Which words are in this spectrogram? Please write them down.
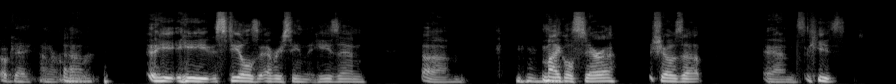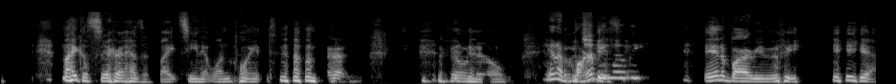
Okay, I don't remember. Um, he he steals every scene that he's in. Um, Michael Cera shows up, and he's Michael Cera has a fight scene at one point. oh no! In a Barbie movie? In a Barbie movie, yeah.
